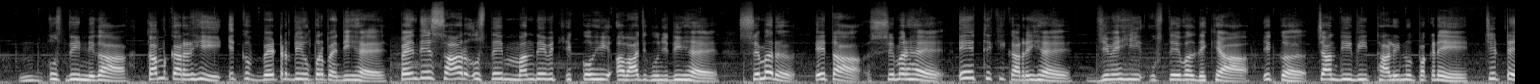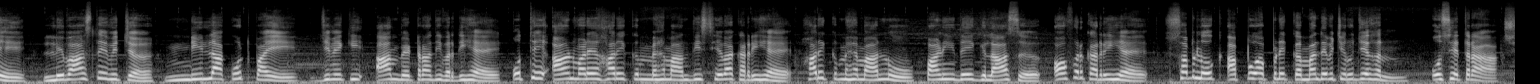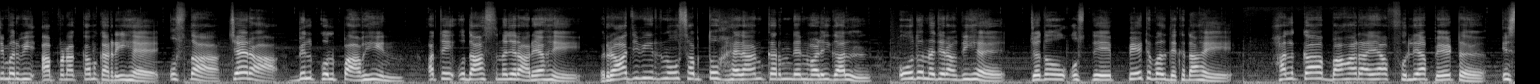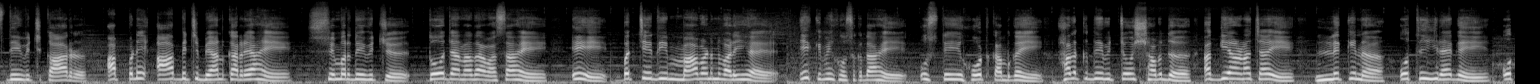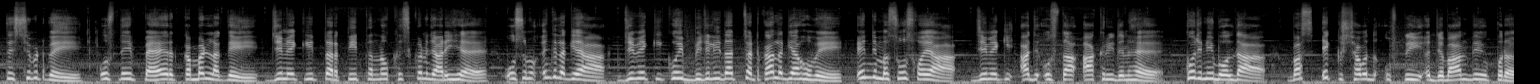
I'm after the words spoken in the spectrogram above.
ਉਸ ਦੀ ਨਿਗਾਹ ਕੰਮ ਕਰ ਰਹੀ ਇੱਕ ਵੇਟਰ ਦੇ ਉੱਪਰ ਪੈਂਦੀ ਹੈ। ਪੈਂਦੇ ਸਾਰ ਉਸ ਦੇ ਮਨ ਦੇ ਵਿੱਚ ਇੱਕੋ ਹੀ ਆਵਾਜ਼ ਗੂੰਜਦੀ ਹੈ, ਸਿਮਰ, ਇਹ ਤਾਂ ਸਿਮਰ ਹੈ, ਇਹ ਇੱਥੇ ਕੀ ਕਰ ਰਹੀ ਹੈ? ਜਿਵੇਂ ਹੀ ਉਸ ਦੇ ਵੱਲ ਦੇਖਿਆ, ਇੱਕ ਚਾਂਦੀ ਦੀ ਥਾਲੀ ਨੂੰ ਪਕੜੇ, ਚਿੱਟੇ ਲਿਬਾਸ ਦੇ ਵਿੱਚ ਨੀਲਾ ਕੋਟ ਪਾਏ, ਜਿਵੇਂ ਕਿ ਆਮ ਵੇਟਰਾਂ ਦੀ ਵਰਦੀ ਹੈ। ਉੱਥੇ ਆਉਣ ਵਾਲੇ ਹਰ ਇੱਕ ਮਹਿਮਾਨ ਦੀ ਸੇਵਾ ਕਰ ਰਹੀ ਹੈ। ਹਰ ਇੱਕ ਮਹਿਮਾਨ ਨੂੰ ਪਾਣੀ ਦੇ ਗਿਲਾਸ ਆਫਰ ਕਰ ਰਹੀ ਹੈ। ਸਭ ਲੋਕ ਆਪੋ ਆਪਣੇ ਕੰਮਾਂ ਦੇ ਵਿੱਚ ਰੁੱਝੇ ਹਨ। ਉਸੇ ਤਰ੍ਹਾਂ ਸਿਮਰ ਵੀ ਆਪਣਾ ਕੰਮ ਕਰ ਰਹੀ ਹੈ। ਉਸ ਦਾ ਚਿਹਰਾ ਬਿਲਕੁਲ ਭਾਵਹੀਨ ਅਤੇ ਉਦਾਸ ਨਜ਼ਰ ਆ ਰਿਹਾ ਹੈ। ਰਾਜਵੀਰ ਨੂੰ ਸਭ ਤੋਂ ਹੈਰਾਨ ਕਰਨ ਦੇਣ ਵਾਲੀ ਗੱਲ ਉਦੋਂ ਨਜ਼ਰ ਆਉਂਦੀ ਹੈ ਜਦੋਂ ਉਸ ਦੇ ਪੇਟ ਵੱਲ ਦਿਖਦਾ ਹੈ। ਹਲਕਾ ਬਾਹਰ ਆਇਆ ਫੁੱਲਿਆ ਪੇਟ, ਇਸ ਦੇ ਵਿਚਕਾਰ ਆਪਣੇ ਆਪ ਵਿੱਚ ਬਿਆਨ ਕਰ ਰਿਹਾ ਹੈ, ਸਿਮਰ ਦੇ ਵਿੱਚ ਦੋ ਜਾਨਾਂ ਦਾ ਵਾਸਾ ਹੈ, ਇਹ ਬੱਚੇ ਦੀ ਮਾਂ ਬਣਨ ਵਾਲੀ ਹੈ, ਇਹ ਕਿਵੇਂ ਹੋ ਸਕਦਾ ਹੈ, ਉਸ ਦੇ ਹੋਠ ਕੰਬ ਗਏ, ਹਲਕ ਦੇ ਵਿੱਚੋਂ ਸ਼ਬਦ ਅੱਗੇ ਆਉਣਾ ਚਾਹੇ, ਲੇਕਿਨ ਉੱਥੇ ਹੀ ਰਹਿ ਗਏ, ਉੱਥੇ ਸਿਮਟ ਗਏ, ਉਸ ਦੇ ਪੈਰ ਕੰਬਣ ਲੱਗੇ ਜਿਵੇਂ ਕਿ ਧਰਤੀ ਥੱਲੋਂ ਖਿਸਕਣ ਜਾ ਰਹੀ ਹੈ, ਉਸ ਨੂੰ ਇੰਜ ਲੱਗਿਆ, ਜਿਵੇਂ ਕਿ ਕੋਈ ਬਿਜਲੀ ਦਾ ਝਟਕਾ ਲੱਗਿਆ ਹੋਵੇ ਇੰਜ ਮਹਿਸੂਸ ਹੋਇਆ, ਜਿਵੇਂ ਕਿ ਅੱਜ ਉਸ ਦਾ ਆਖਰੀ ਦਿਨ ਹੈ। ਕੁਝ ਨਹੀਂ ਬੋਲਦਾ। ਬਸ ਇੱਕ ਸ਼ਬਦ ਉਸ ਦੀ ਜ਼ਬਾਨ ਦੇ ਉੱਪਰ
